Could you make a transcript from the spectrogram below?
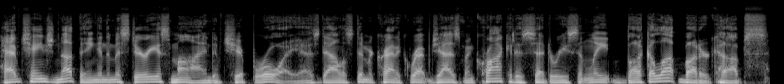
have changed nothing in the mysterious mind of Chip Roy. As Dallas Democratic Rep Jasmine Crockett has said recently, buckle up, buttercups.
